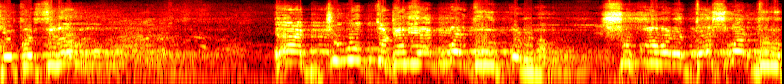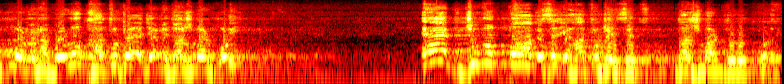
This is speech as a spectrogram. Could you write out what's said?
কে করছিল? এক যুবক তো ডেলি একবার দূরত পড়ে না। শুক্রবারে দশ বার দূরত পড়ে না। বলো, হাত উঠে যে আমি দশ বার পড়ি? এক যুবক পাওয়া গেছে যে হাত উঠেছে দশ বার দূরত পড়ে।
